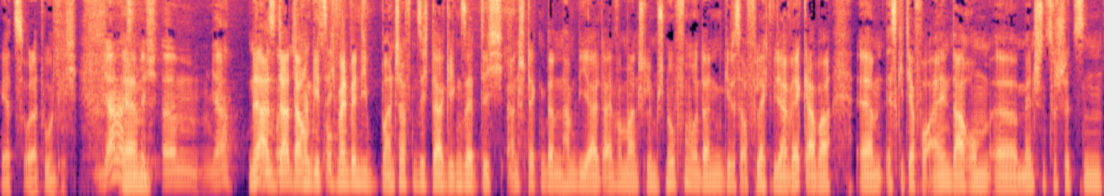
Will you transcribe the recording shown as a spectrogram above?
jetzt oder du und ich. Ja, natürlich. Ähm, ähm, ja. Ne, also da, darum geht's. Ich meine, wenn die Mannschaften sich da gegenseitig anstecken, dann haben die halt einfach mal einen schlimmen Schnupfen und dann geht es auch vielleicht wieder weg. Aber ähm, es geht ja vor allem darum, äh, Menschen zu schützen.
